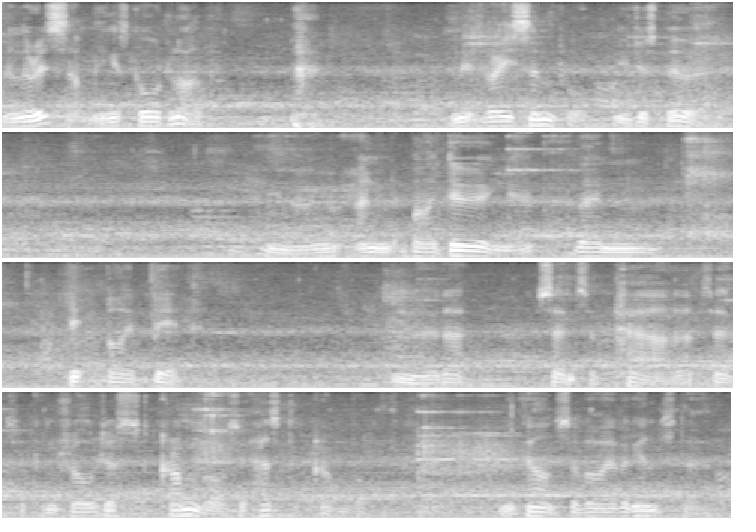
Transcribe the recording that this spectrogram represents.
And there is something, it's called love. And it's very simple, you just do it. You know, and by doing it, then bit by bit, you know, that sense of power, that sense of control just crumbles. It has to crumble. You can't survive against that.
